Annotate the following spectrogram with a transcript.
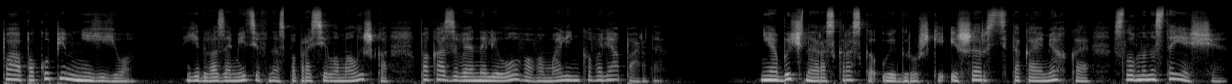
«Папа, купи мне ее!» Едва заметив нас, попросила малышка, показывая на лилового маленького леопарда. Необычная раскраска у игрушки, и шерсть такая мягкая, словно настоящая.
